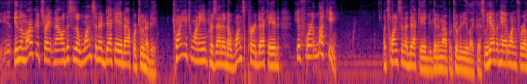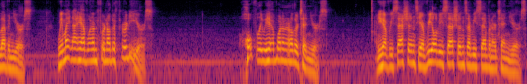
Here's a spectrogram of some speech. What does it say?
In the markets right now, this is a once in a decade opportunity. 2020 presented a once per decade if we're lucky. It's once in a decade you get an opportunity like this. We haven't had one for 11 years. We might not have one for another 30 years. Hopefully, we have one in another 10 years. You have recessions, you have real recessions every seven or 10 years.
